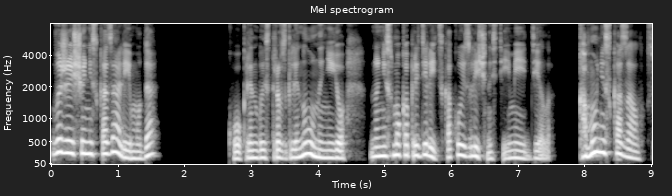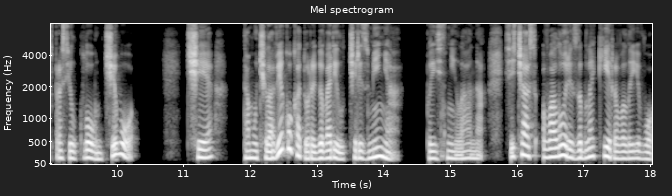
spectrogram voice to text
«Вы же еще не сказали ему, да?» Кокрин быстро взглянул на нее, но не смог определить, с какой из личностей имеет дело. «Кому не сказал?» — спросил клоун. «Чего?» «Че, тому человеку, который говорил через меня», — пояснила она. «Сейчас Валори заблокировала его.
